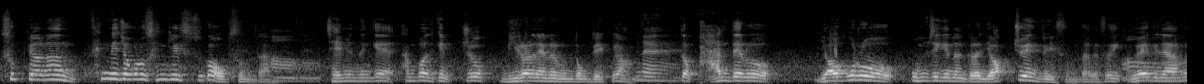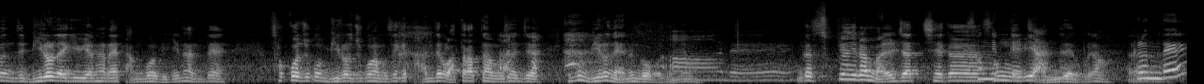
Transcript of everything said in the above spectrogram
숙변은 생리적으로 생길 수가 없습니다. 아, 재밌는 게 한번 이렇게 쭉 밀어내는 운동도 있고요. 네. 또 반대로 역으로 움직이는 그런 역주행도 있습니다. 그래서 아. 왜 그냐면 이제 밀어내기 위한 하나의 방법이긴 한데 섞어주고 밀어주고 하면서 이게 반대로 왔다 갔다 하면서 이제 결국 밀어내는 거거든요. 아, 네. 그러니까 숙변이란 말 자체가 성립이 안. 되고요. 그런데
